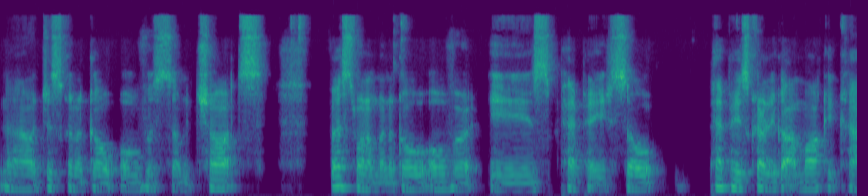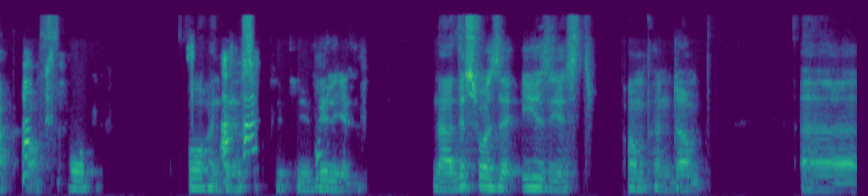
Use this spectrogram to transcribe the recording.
Now, just going to go over some charts. First one I'm going to go over is Pepe. So Pepe's currently got a market cap of four, 462 billion. Now, this was the easiest pump and dump uh,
